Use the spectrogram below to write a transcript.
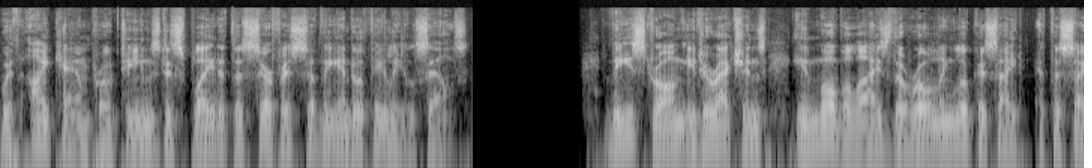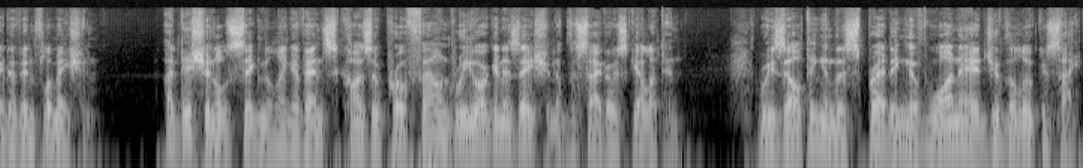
with ICAM proteins displayed at the surface of the endothelial cells. These strong interactions immobilize the rolling leukocyte at the site of inflammation. Additional signaling events cause a profound reorganization of the cytoskeleton, resulting in the spreading of one edge of the leukocyte.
